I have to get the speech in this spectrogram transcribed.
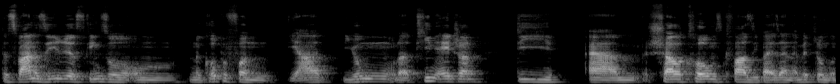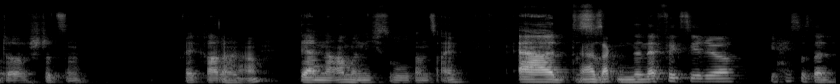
das war eine Serie, es ging so um eine Gruppe von ja, jungen oder Teenagern, die ähm, Sherlock Holmes quasi bei seinen Ermittlungen unterstützen. Fällt gerade der Name nicht so ganz ein. Äh, das ja, ist eine Netflix-Serie. Wie heißt das denn?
